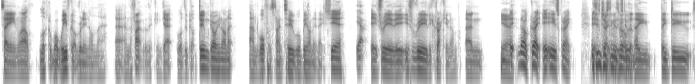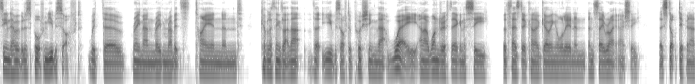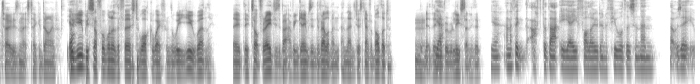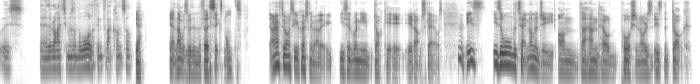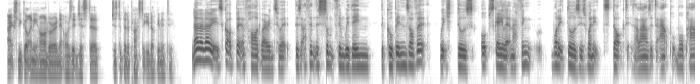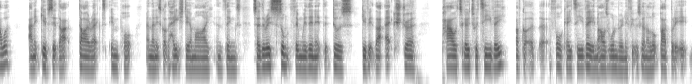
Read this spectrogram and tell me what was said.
saying, "Well, look at what we've got running on there," uh, and the fact that they can get well, they've got Doom going on it, and Wolfenstein Two will be on it next year. Yeah. It's really it's really cracking on, and Yeah, it, no, great. It is great. it's It is interesting great as well that doing they they do seem to have a bit of support from Ubisoft with the Rayman Raving Rabbids tie-in and a couple of things like that. That Ubisoft are pushing that way, and I wonder if they're going to see Bethesda kind of going all in and, and say, right, actually, let's stop dipping our toes and let's take a dive. Well, Ubisoft were one of the first to walk away from the Wii U, weren't they? They they talked for ages about having games in development and then just never bothered. Hmm. They, they Yeah. never released anything. Yeah, and I think after that, EA followed and a few others, and then that was it. It was you know the writing was on the wall. I think for that console. Yeah, and that was within the first six months. I have to ask you a question about it. You said when you dock it, it, it upscales. Hmm. Is is all the technology on the handheld portion, or is, is the dock actually got any hardware in it, or is it just a just a bit of plastic you're docking into? No, no, no. It's got a bit of hardware into it. There's, I think, there's something within the gubbins of it which does upscale it, and I think what it does is when it's docked, it allows it to output more power, and it gives it that direct input. And then it's got the HDMI and things. So there is something within it that does give it that extra power to go to a TV. I've got a, a 4K TV, and I was wondering if it was going to look bad, but it, it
